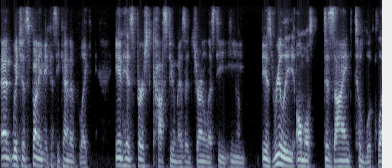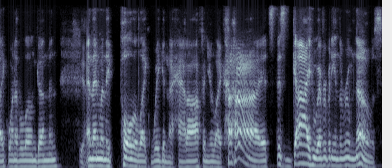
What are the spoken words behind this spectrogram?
and which is funny because he kind of like in his first costume as a journalist, he he is really almost designed to look like one of the lone gunmen. Yeah. And then when they pull the like wig and the hat off, and you're like, ha ha, it's this guy who everybody in the room knows.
